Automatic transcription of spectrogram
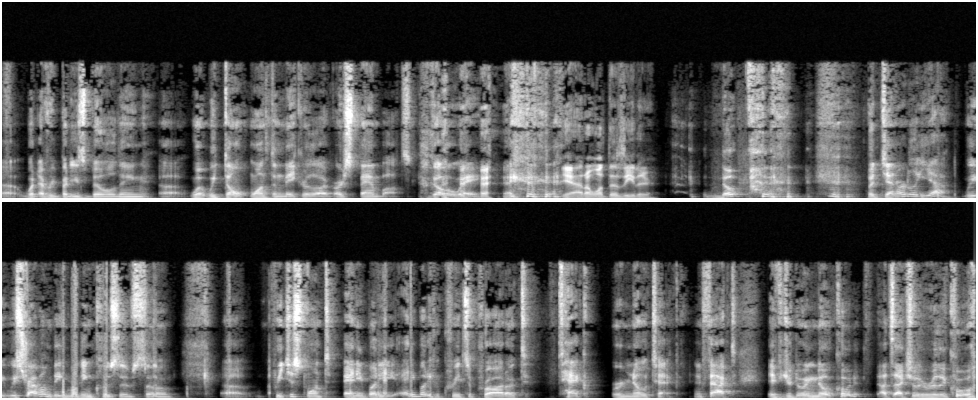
uh, what everybody's building. Uh, what we don't want in MakerLog are spam bots. Go away. yeah, I don't want those either. Nope. but generally, yeah, we, we strive on being really inclusive. So uh, we just want anybody anybody who creates a product, tech or no tech. In fact, if you're doing no code, that's actually really cool.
